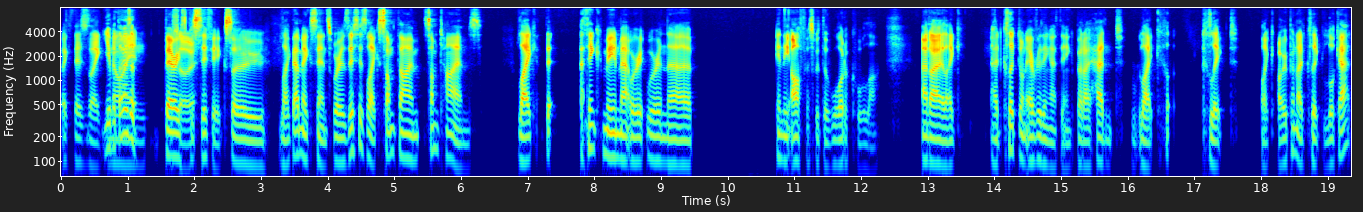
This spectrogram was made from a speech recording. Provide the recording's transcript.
Like there's like Yeah, but those are very so- specific. So like that makes sense. Whereas this is like sometime sometimes like the, I think me and Matt were were in the in the office with the water cooler, and I like had clicked on everything I think, but I hadn't like cl- clicked like open. I'd clicked look at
